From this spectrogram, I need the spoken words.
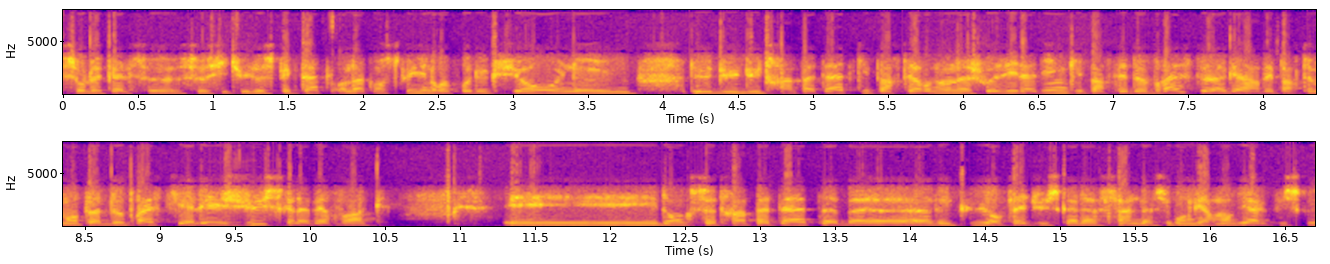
sur lequel se, situe le spectacle. On a construit une reproduction, une, du, du, train patate qui partait. Nous, on a choisi la ligne qui partait de Brest, la gare départementale de Brest, qui allait jusqu'à la Bervrac. Et donc ce train patate bah, a vécu en fait jusqu'à la fin de la Seconde Guerre mondiale, puisque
